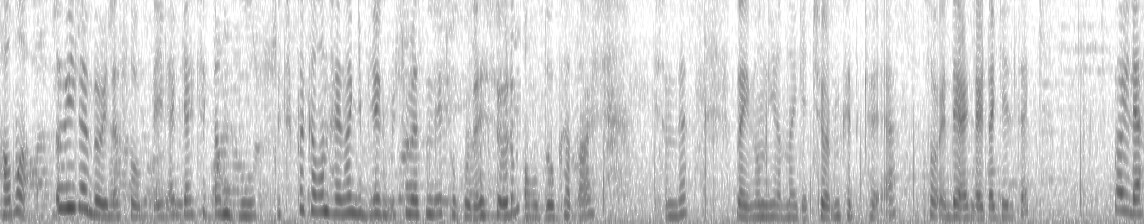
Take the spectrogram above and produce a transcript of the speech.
hava öyle böyle soğuk değil. ya. Gerçekten buz. Açıkta kalan herhangi bir yerim üşümesin diye çok uğraşıyorum. Olduğu kadar. Şimdi Zeyno'nun yanına geçiyorum Kadıköy'e. Sonra diğerleri de gelecek. Böyle.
